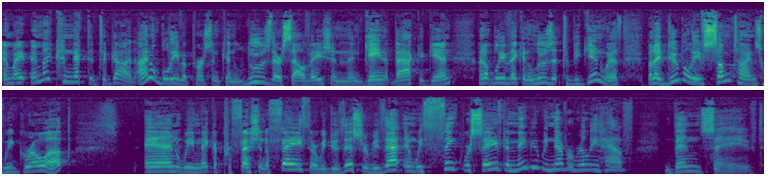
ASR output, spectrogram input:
am, I, am I connected to God? I don't believe a person can lose their salvation and then gain it back again. I don't believe they can lose it to begin with. But I do believe sometimes we grow up and we make a profession of faith, or we do this or we do that, and we think we're saved, and maybe we never really have been saved.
